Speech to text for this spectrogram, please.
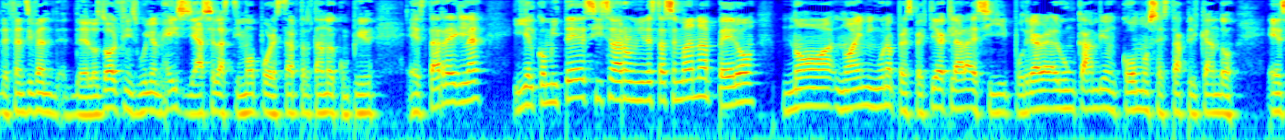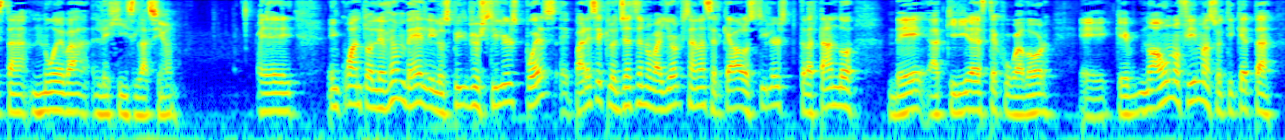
defensive de los Dolphins, William Hayes, ya se lastimó por estar tratando de cumplir esta regla. Y el comité sí se va a reunir esta semana, pero no, no hay ninguna perspectiva clara de si podría haber algún cambio en cómo se está aplicando esta nueva legislación. Eh, en cuanto a Le'Veon Bell y los Pittsburgh Steelers, pues eh, parece que los Jets de Nueva York se han acercado a los Steelers tratando de adquirir a este jugador eh, que no, aún no firma su etiqueta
